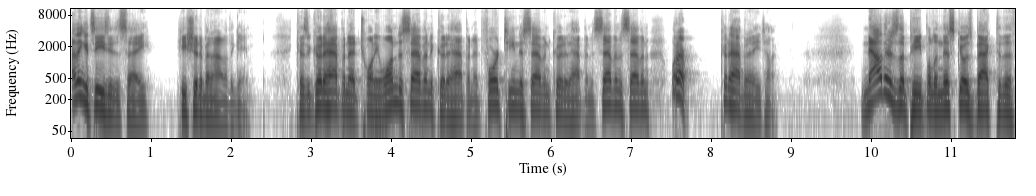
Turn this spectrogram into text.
I think it's easy to say he should have been out of the game because it could have happened at 21 to 7. It could have happened at 14 to 7. Could have happened at 7 to 7. Whatever. Could have happened anytime. Now there's the people, and this goes back to the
